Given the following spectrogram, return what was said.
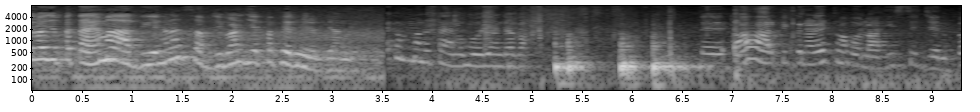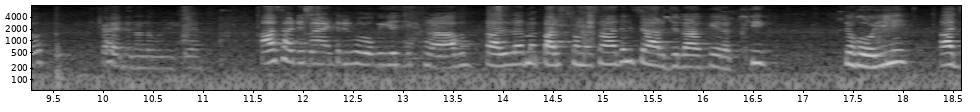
ਚਲੋ ਜੇ ਪਤਾ ਹੈ ਮਾਰ ਦਈਏ ਹਨਾ, ਸਬਜ਼ੀ ਬਣ ਜੇ ਆਪਾਂ, ਫਿਰ ਮਿਲ ਜਾਾਂਗੇ। ਕੰਮਾਂ ਦਾ ਟਾਈਮ ਹੋ ਜਾਂਦਾ ਵਾ। ਤੇ ਆਹ ਹਾਰ ਨਾਲ ਇੱਥੋਂ ਹੋ ਲਾਹੀ ਸੀ ਜਿਲਪ। ਕਹੇ ਦਿਨਾਂ ਦਾ ਬੁਲੀ ਆ ਸਾਡੀ ਬੈਟਰੀ ਹੋ ਗਈ ਹੈ ਜੀ ਖਰਾਬ। ਕੱਲ ਮੈਂ ਪਰਸੋਂ ਮੈਂ ਸਾਰਾ ਦਿਨ ਚਾਰਜ ਲਾ ਕੇ ਰੱਖੀ ਤੇ ਹੋਈ ਨਹੀਂ। ਅੱਜ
